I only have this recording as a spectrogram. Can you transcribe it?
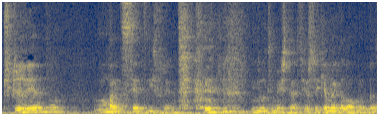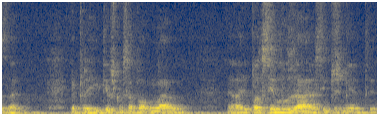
prescrevendo um mindset diferente, em última instância. Eu sei que é megalómano, mas é é por aí, temos que começar por algum lado. Pode ser mudar simplesmente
